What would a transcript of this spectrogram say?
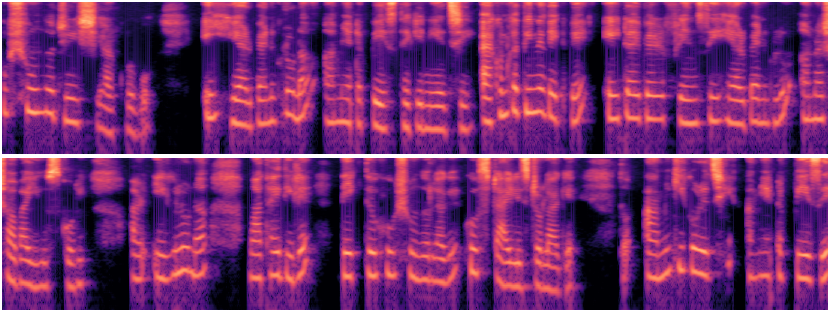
খুব সুন্দর জিনিস শেয়ার করব। এই হেয়ার ব্যান্ডগুলো না আমি একটা পেজ থেকে নিয়েছি। এখনকার দিনে দেখবে এই টাইপের ফ্রেন্সি হেয়ার ব্যান্ডগুলো আমরা সবাই ইউজ করি। আর এগুলো না মাথায় দিলে দেখতেও খুব সুন্দর লাগে, খুব স্টাইলিশও লাগে। তো আমি কি করেছি, আমি একটা পেজে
